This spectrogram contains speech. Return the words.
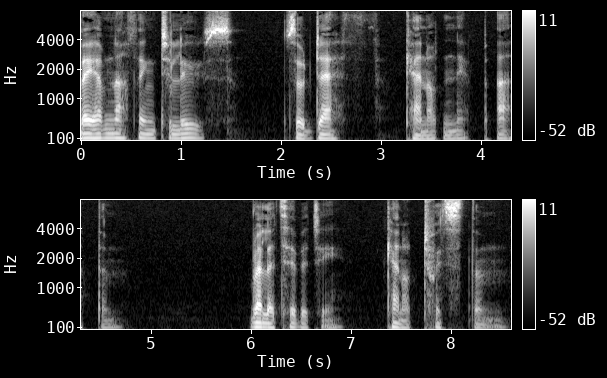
They have nothing to lose, so death cannot nip at them. Relativity cannot twist them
